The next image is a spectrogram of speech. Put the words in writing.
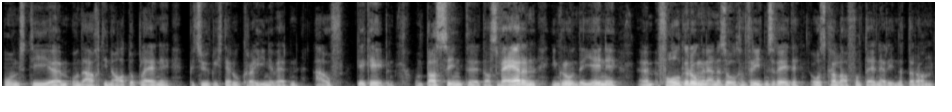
und, die, ähm, und auch die NATO-Pläne bezüglich der Ukraine werden aufgegeben. Und das, sind, äh, das wären im Grunde jene ähm, Folgerungen einer solchen Friedensrede. Oskar Lafontaine erinnert daran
